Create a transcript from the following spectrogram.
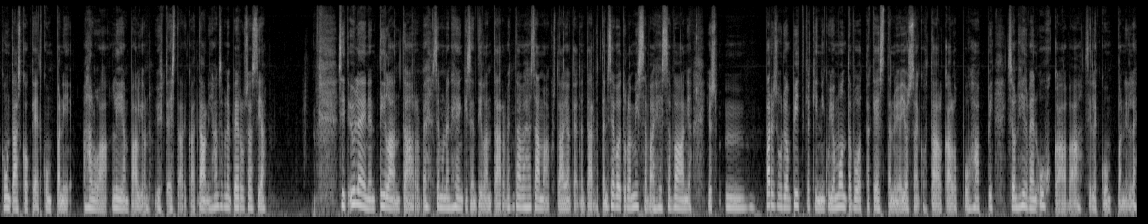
kun taas kokee, että kumppani haluaa liian paljon yhteistä aikaa. Tämä on ihan semmoinen perusasia. Sitten yleinen tilan tarve, semmoinen henkisen tilan tarve, tämä on vähän sama kuin tämä ajankäytön tarvetta, niin se voi tulla missä vaiheessa vaan. Ja jos mm, parisuhde on pitkäkin, niin kuin jo monta vuotta kestänyt ja jossain kohtaa alkaa loppua happi, se on hirveän uhkaavaa sille kumppanille,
